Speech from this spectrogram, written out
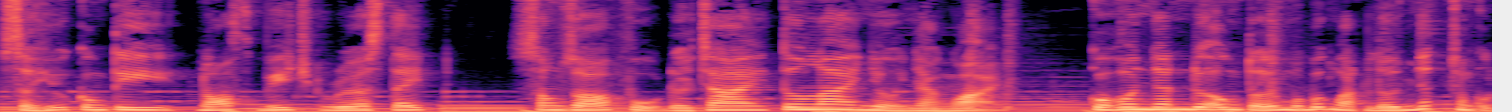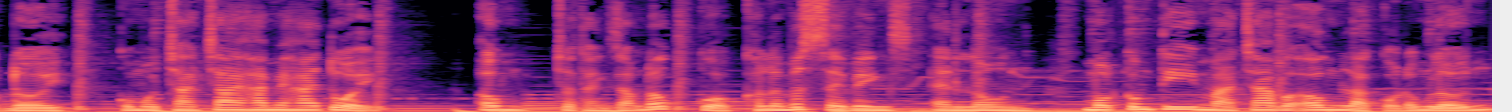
sở hữu công ty North Beach Real Estate, song gió phủ đời trai tương lai nhờ nhà ngoại. Cuộc hôn nhân đưa ông tới một bước ngoặt lớn nhất trong cuộc đời của một chàng trai 22 tuổi. Ông trở thành giám đốc của Columbus Savings and Loan, một công ty mà cha vợ ông là cổ đông lớn,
